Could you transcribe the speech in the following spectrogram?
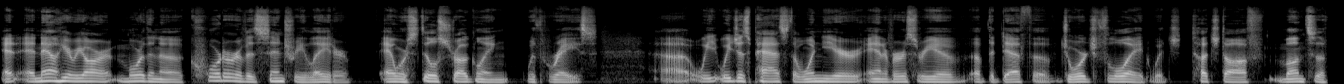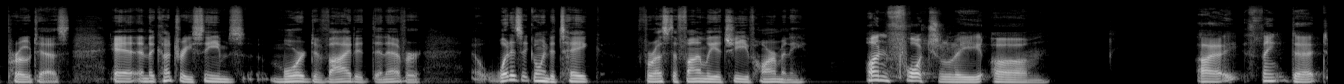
And, and now here we are, more than a quarter of a century later, and we're still struggling with race. Uh, we we just passed the one year anniversary of, of the death of George Floyd, which touched off months of protest, and, and the country seems more divided than ever. What is it going to take for us to finally achieve harmony? Unfortunately, um, I think that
